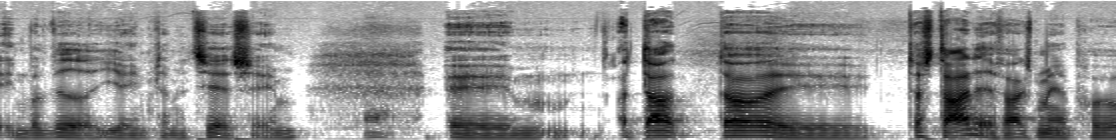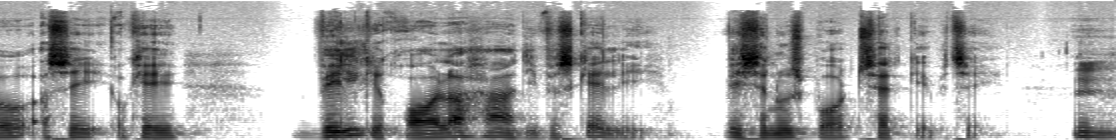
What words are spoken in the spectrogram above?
involveret i at implementere CRM. Ja. Øhm, og der, der, øh, der startede jeg faktisk med at prøve at se, okay, hvilke roller har de forskellige, hvis jeg nu spurgte ChatGPT. Mm.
